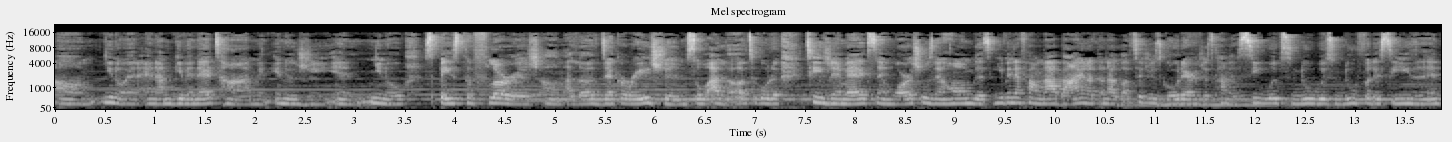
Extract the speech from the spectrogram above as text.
um, you know and, and, I'm giving that time and energy and you know space to flourish. Um, I love decoration so I love to go to TJ Maxx and Marshalls and Home Goods. Even if I'm not buying nothing I love to just go there and just kind of see what's new what's new for the season.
